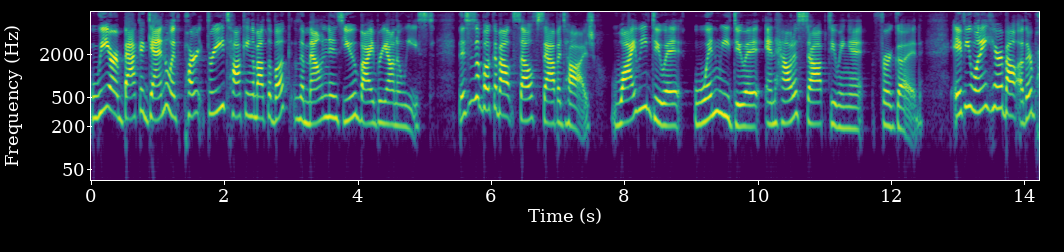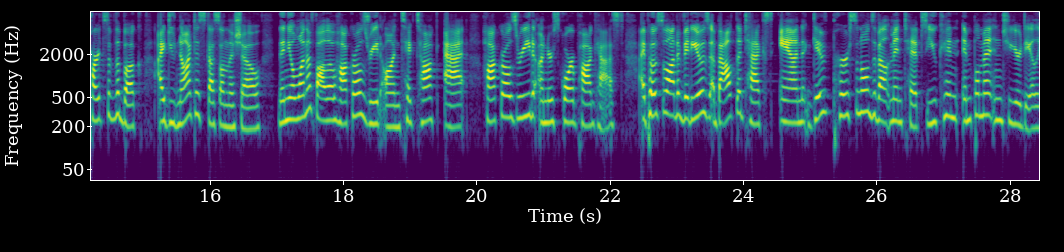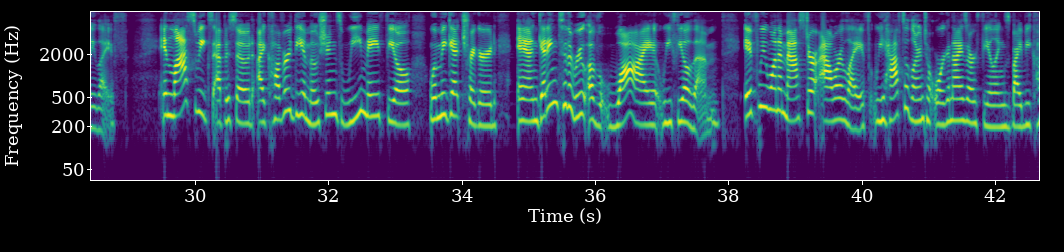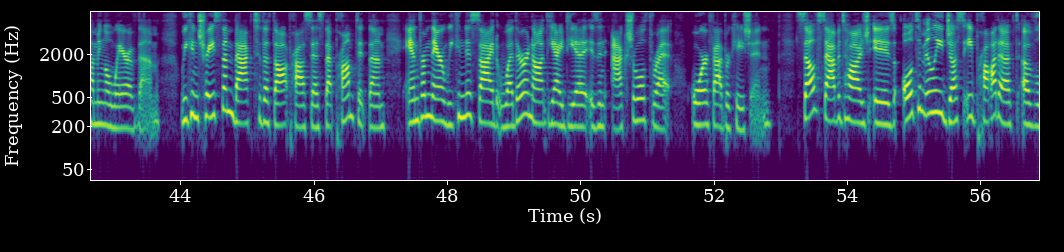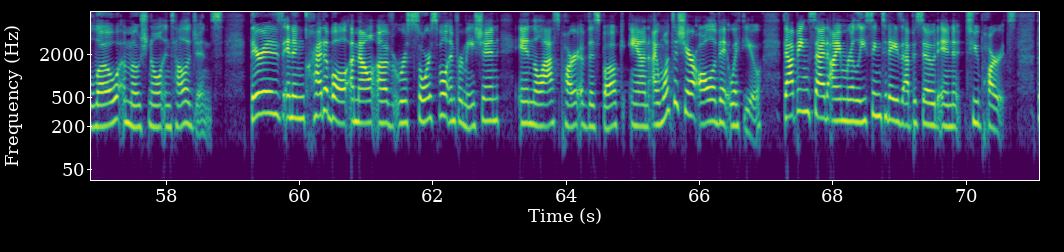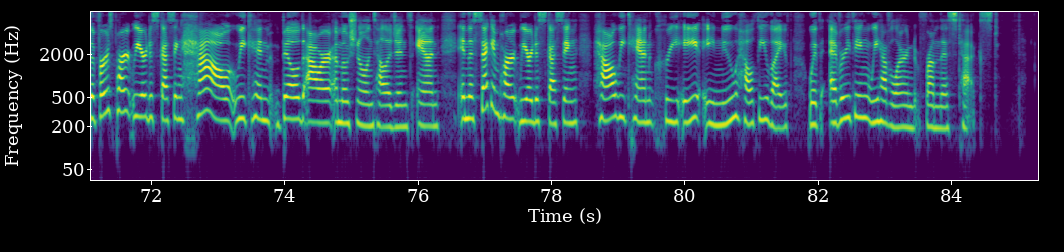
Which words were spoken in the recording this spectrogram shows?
We are back again with part three, talking about the book The Mountain Is You by Brianna Wiest. This is a book about self sabotage, why we do it, when we do it, and how to stop doing it for good. If you want to hear about other parts of the book I do not discuss on the show, then you'll want to follow Hot Girls Read on TikTok at Hot Girls Read underscore podcast. I post a lot of videos about the text and give personal development tips you can implement into your daily life. In last week's episode, I covered the emotions we may feel when we get triggered and getting to the root of why we feel them. If we want to master our life, we have to learn to organize our feelings by becoming aware of them. We can trace them back to the thought process that prompted them, and from there, we can decide whether or not the idea is an actual threat or fabrication. Self sabotage is ultimately just a product of low emotional intelligence. There is an incredible amount of resourceful information in the last part of this book, and I want to share all of it with you. That being said, I'm releasing today's episode in two parts. The first part, we are discussing how we can build our emotional intelligence, and in the second part, we are discussing how we can create a new healthy life with everything we have learned from this text.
